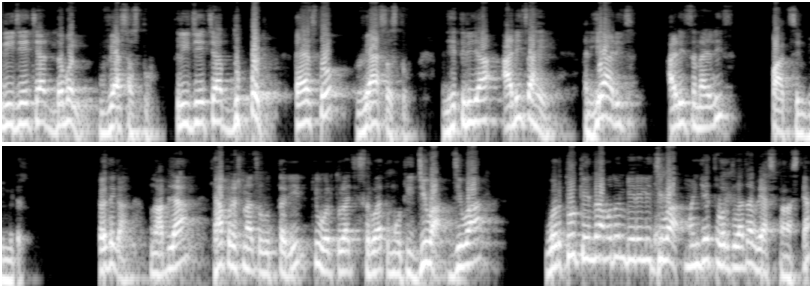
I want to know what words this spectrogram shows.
त्रिजेच्या डबल व्यास असतो. त्रिजेच्या दुप्पट काय असतो? व्यास असतो. म्हणजे हे त्रिजा अडीच आहे. आणि हे अडीच अडीच आणि अडीच पाच सेंटीमीटर कळते का? मग आपल्या ह्या प्रश्नाचं उत्तर येईल की वर्तुळाची सर्वात मोठी जीवा जीवा वर्तुळ केंद्रामधून गेलेली जीवा म्हणजेच वर्तुळाचा व्यास पण असत्या.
